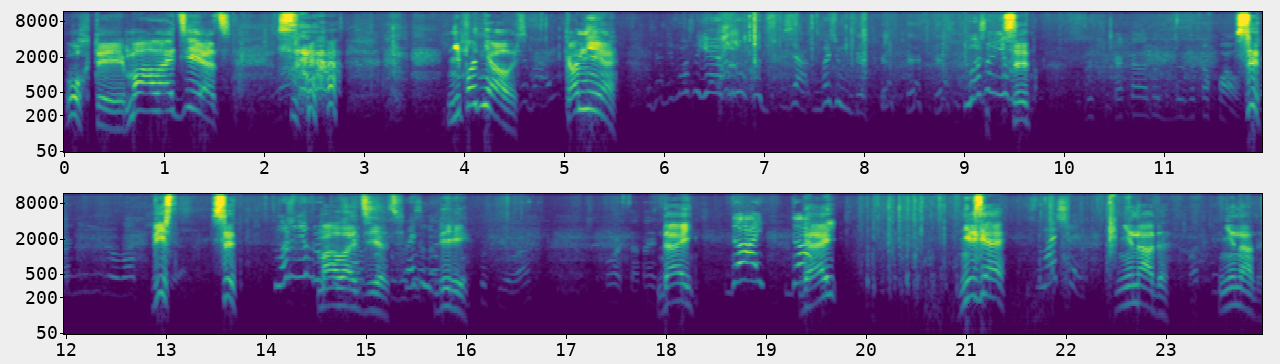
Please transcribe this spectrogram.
Ух ты, молодец! Не поднялась. Ко мне. Можно я ее в руку возьму? Можно мне, Сыт, Как она тут закопала? сыт. Вист, сыт. можно мне в руку Молодец. Возьми. Бери. Дай, Дай, дай. дай. Нельзя. Не надо. Не надо.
